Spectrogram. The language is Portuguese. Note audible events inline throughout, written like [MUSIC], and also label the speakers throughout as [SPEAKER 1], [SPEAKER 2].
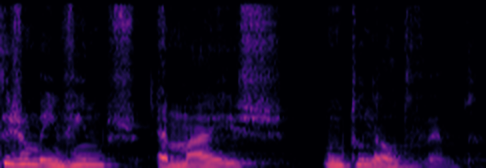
[SPEAKER 1] Sejam bem-vindos a mais um túnel de vento.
